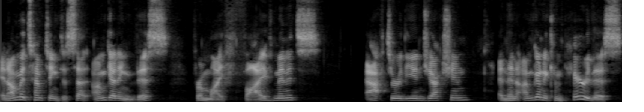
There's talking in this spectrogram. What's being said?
And I'm attempting to set, I'm getting this from my 5 minutes after the injection. And then I'm going to compare this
